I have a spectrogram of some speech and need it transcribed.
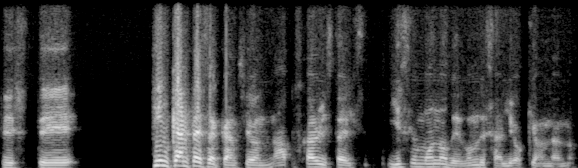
Este, ¿quién canta esa canción? No, pues Harry Styles. ¿Y ese mono de dónde salió? ¿Qué onda, no?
